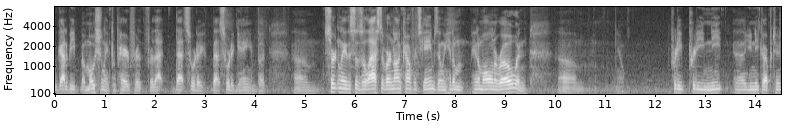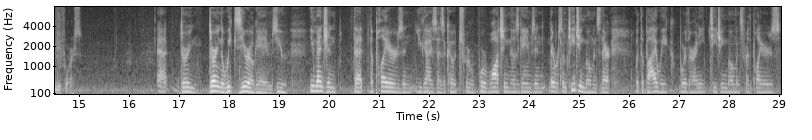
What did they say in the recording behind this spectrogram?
we got to be emotionally prepared for, for that that sort of that sort of game. But um, certainly, this is the last of our non-conference games. Then we hit them hit them all in a row, and um, pretty pretty neat, uh, unique opportunity for us. At, during during the week zero games, you you mentioned that the players and you guys as a coach were, were watching those games, and there were some teaching moments there. With the bye week, were there any teaching moments for the players?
